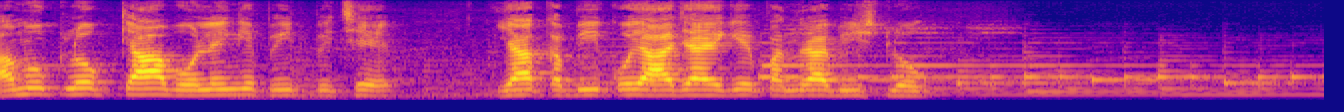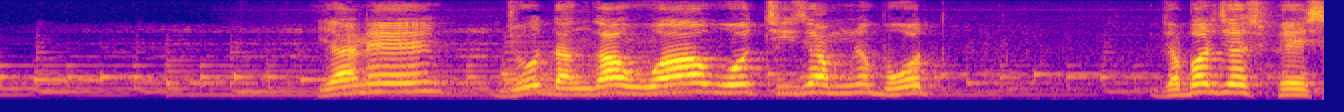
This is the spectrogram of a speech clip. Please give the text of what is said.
अमुक लोग क्या बोलेंगे पीठ पीछे, या कभी कोई आ जाएँगे पंद्रह बीस लोग। यानी जो दंगा हुआ, वो चीज़ें हमने बहुत ज़बरदस्त फेस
